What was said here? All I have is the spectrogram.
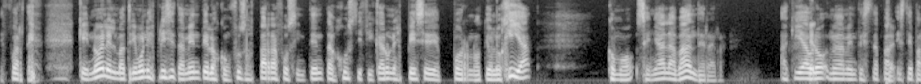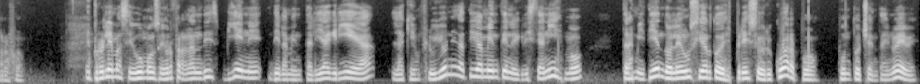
es fuerte, que no en el matrimonio explícitamente los confusos párrafos intentan justificar una especie de pornoteología, como señala Vanderer. Aquí abro nuevamente este párrafo. El problema, según Monseñor Fernández, viene de la mentalidad griega, la que influyó negativamente en el cristianismo, transmitiéndole un cierto desprecio del cuerpo, punto 89.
